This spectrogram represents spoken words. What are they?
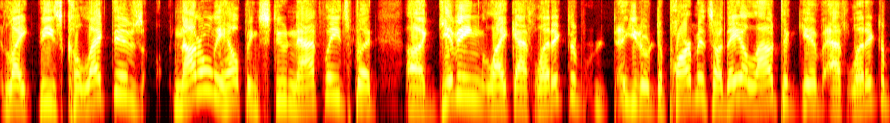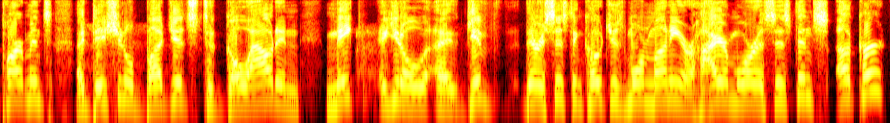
like these collectives not only helping student athletes but uh, giving like athletic de- you know departments are they allowed to give athletic departments additional budgets to go out and make you know uh, give their assistant coaches more money or hire more assistants uh, kurt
